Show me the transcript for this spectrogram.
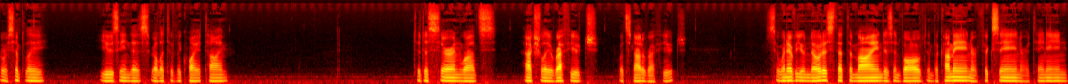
So we're simply using this relatively quiet time to discern what's actually a refuge, what's not a refuge. So, whenever you notice that the mind is involved in becoming or fixing or attaining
